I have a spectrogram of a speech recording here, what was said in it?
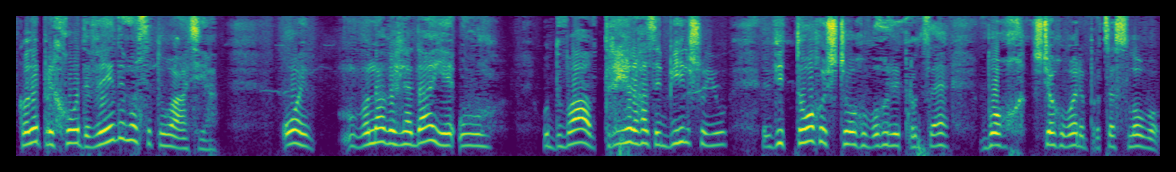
коли приходить видима ситуація, ой, вона виглядає у, у два, в три рази більшою від того, що говорить про це Бог, що говорить про це Слово.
